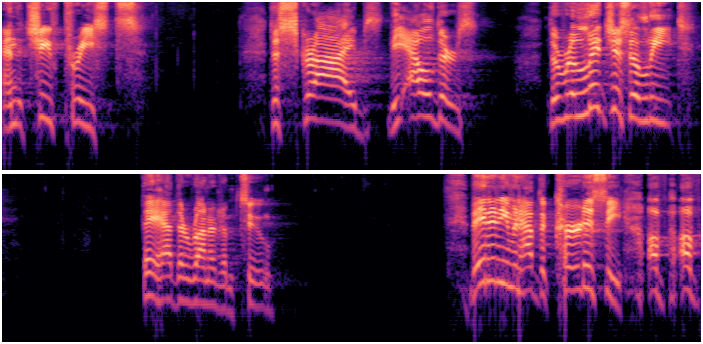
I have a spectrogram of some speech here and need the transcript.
And the chief priests, the scribes, the elders, the religious elite, they had their run at him too. They didn't even have the courtesy of, of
